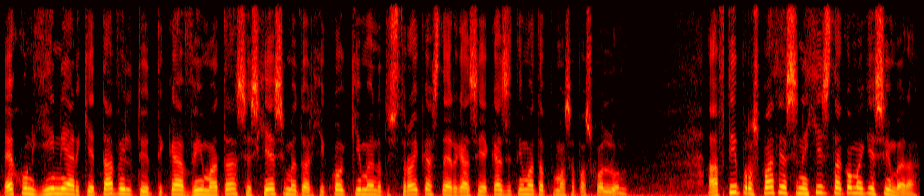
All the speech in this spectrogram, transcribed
έχουν γίνει αρκετά βελτιωτικά βήματα σε σχέση με το αρχικό κείμενο της Τρόικας στα εργασιακά ζητήματα που μας απασχολούν. Αυτή η προσπάθεια συνεχίζεται ακόμα και σήμερα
